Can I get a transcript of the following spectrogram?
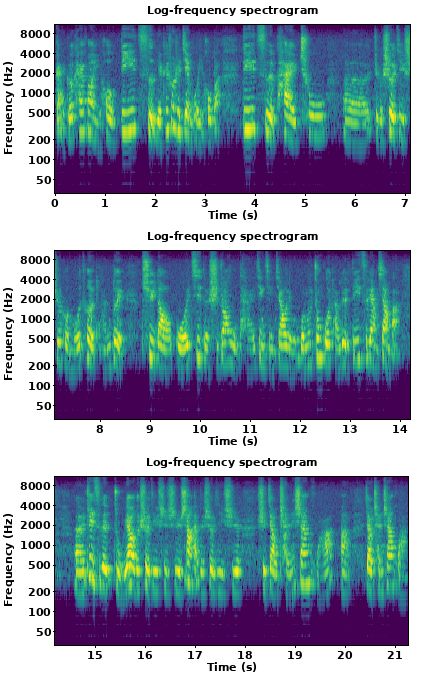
改革开放以后第一次，也可以说是建国以后吧，第一次派出呃这个设计师和模特团队。去到国际的时装舞台进行交流，我们中国团队的第一次亮相吧。呃，这次的主要的设计师是上海的设计师，是叫陈山华啊，叫陈山华。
